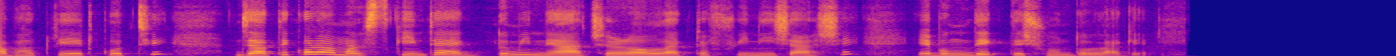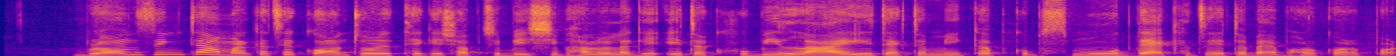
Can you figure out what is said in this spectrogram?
আভা ক্রিয়েট করছি। যাতে করে আমার স্কিনটা একদমই ন্যাচারাল একটা ফিনিশ আসে এবং দেখতে সুন্দর লাগে। ব্রঞ্জিংটা আমার কাছে কন্ট্রোরের থেকে সবচেয়ে বেশি ভালো লাগে। এটা খুবই লাইট একটা মেকআপ খুব স্মুথ দেখা যায় এটা ব্যবহার করার পর।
